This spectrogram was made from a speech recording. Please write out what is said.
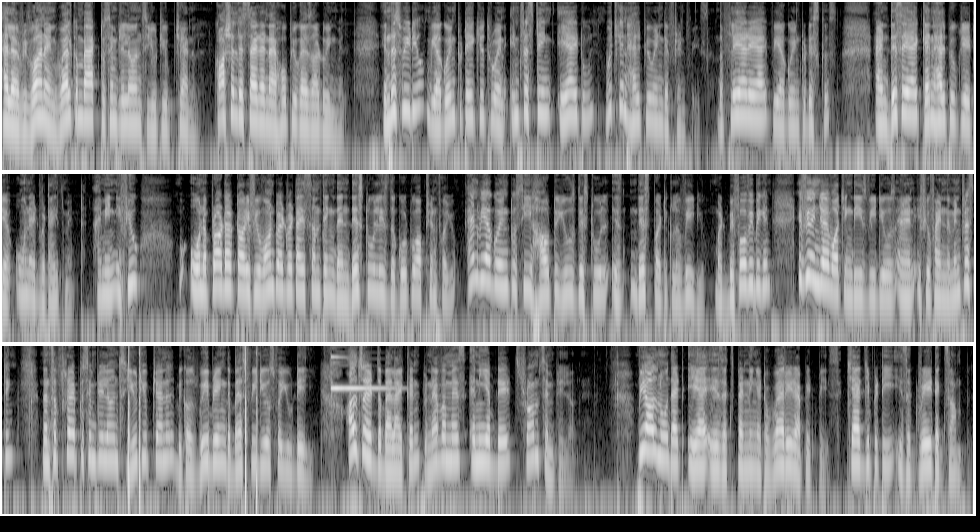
Hello everyone and welcome back to Simplilearn's YouTube channel. Kaushal this side and I hope you guys are doing well. In this video, we are going to take you through an interesting AI tool which can help you in different ways. The Flair AI we are going to discuss and this AI can help you create your own advertisement. I mean if you own a product or if you want to advertise something then this tool is the go-to option for you. And we are going to see how to use this tool in this particular video. But before we begin if you enjoy watching these videos and if you find them interesting then subscribe to Simplilearn's YouTube channel because we bring the best videos for you daily. Also hit the bell icon to never miss any updates from Simplilearn. We all know that AI is expanding at a very rapid pace. ChatGPT is a great example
